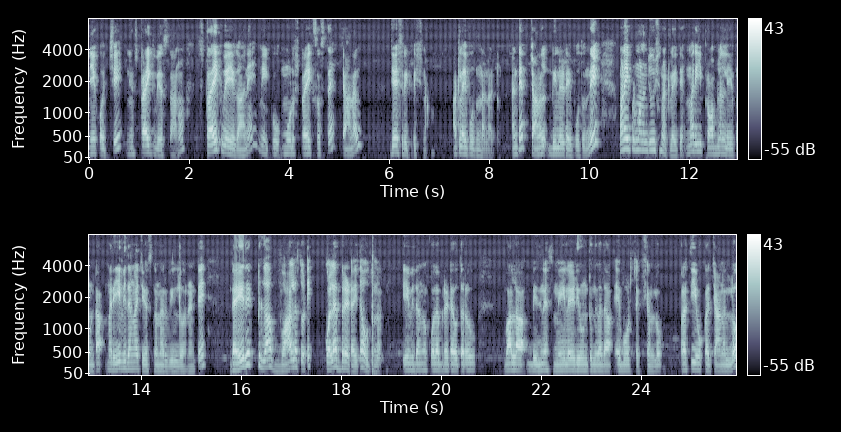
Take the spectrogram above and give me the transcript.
నీకు వచ్చి నేను స్ట్రైక్ వేస్తాను. స్ట్రైక్ వేయగానే మీకు మూడు స్ట్రైక్స్ వస్తే ఛానల్ జై శ్రీకృష్ణ అట్లా అయిపోతుందన్నట్టు. అంటే ఛానల్ డిలీట్ అయిపోతుంది. మనం ఇప్పుడు మనం చూసినట్లయితే మరి ఈ ప్రాబ్లం లేకుండా మరి ఏ విధంగా చేస్తున్నారు వీళ్ళు అని అంటే డైరెక్ట్‌గా వాళ్ళతోటి కొలాబరేట్ అయితే అవుతున్నారు. ఏ విధంగా కొలాబరేట్ అవుతారు? వాళ్ళ బిజినెస్ మెయిల్ ఐడి ఉంటుంది కదా అబౌట్ సెక్షన్‌లో. ప్రతి ఒక్క ఛానల్‌లో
